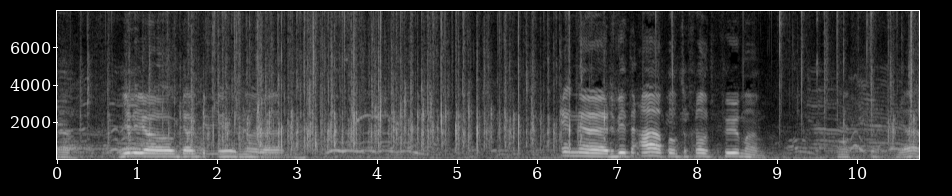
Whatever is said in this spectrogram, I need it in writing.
ja. Jullie ook, dank jullie enorm. En uh, de Witte Aap, onze grote vuurman. Ja.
